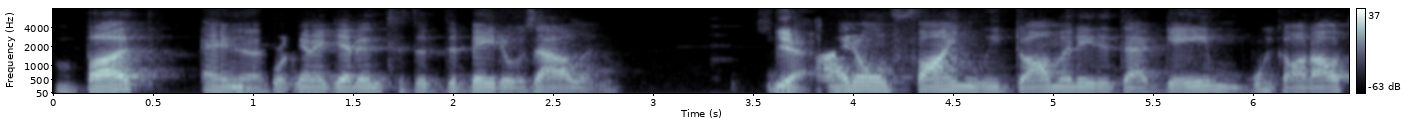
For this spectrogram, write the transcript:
But and Yeah. we're gonna get into the debate. It was Allen. Yeah. I don't find we dominated that game. We got out.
